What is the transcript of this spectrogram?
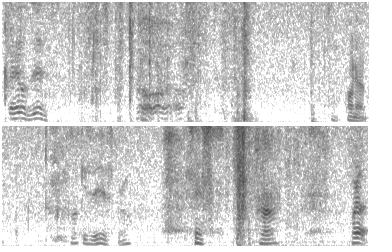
What the hell is this? Oh. Hold up. What the fuck is this, bro? What's this? Huh? What up?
